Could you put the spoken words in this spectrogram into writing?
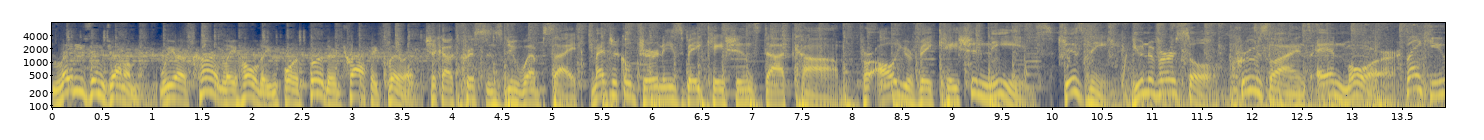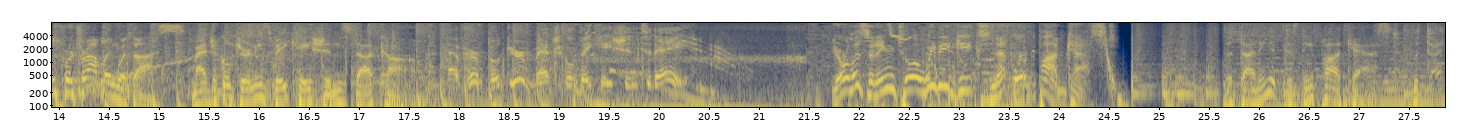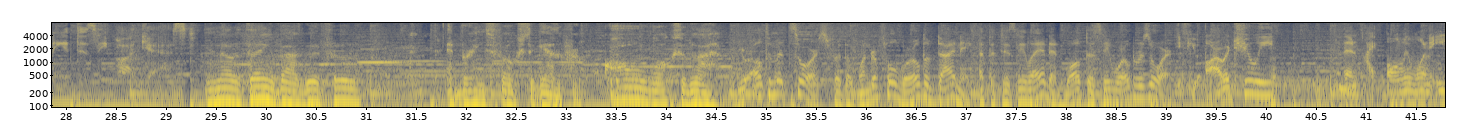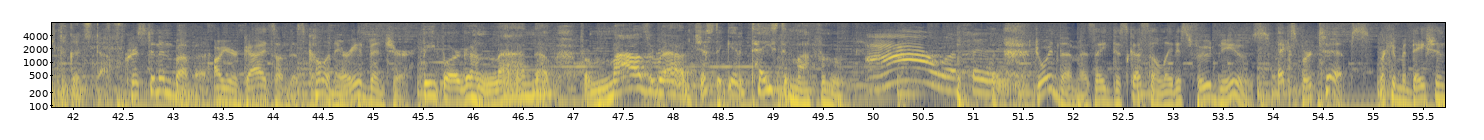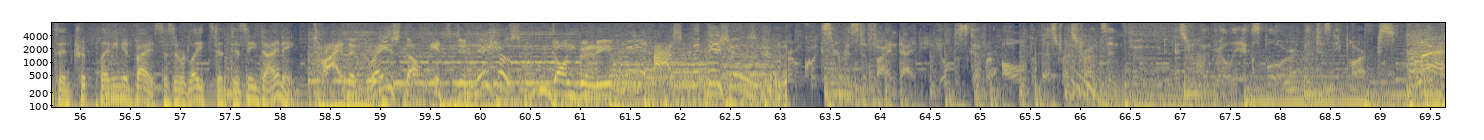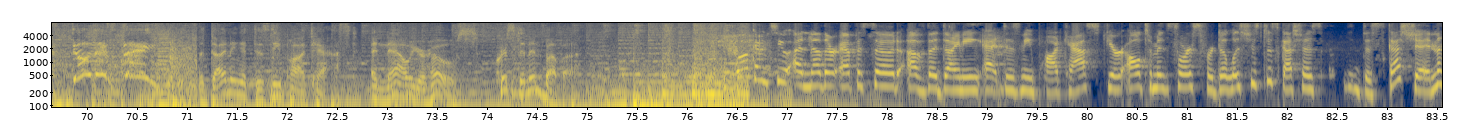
Ladies and gentlemen, we are currently holding for further traffic clearance. Check out Kristen's new website, magicaljourneysvacations.com, for all your vacation needs. Disney, Universal, cruise lines, and more. Thank you for traveling with us. magicaljourneysvacations.com. Have her book your magical vacation today. You're listening to a Weeby Geeks Network podcast. The Dining at Disney podcast. The Dining at Disney podcast. You know the thing about good food? It brings folks together from all walks of life. Your ultimate source for the wonderful world of dining at the Disneyland and Walt Disney World Resort. If you are what you eat, then I only want to eat the good stuff. Kristen and Bubba are your guides on this culinary adventure. People are going to line up for miles around just to get a taste of my food. Ah. Our food. Join them as they discuss the latest food news, expert tips, recommendations, and trip planning advice as it relates to Disney dining. Try the gray stuff. It's delicious. Don't believe me? Ask the dishes. From quick service to fine dining, you'll discover all the best restaurants and food as you hungrily explore the Disney parks. Let's do this thing! The Dining at Disney podcast. And now your hosts, Kristen and Bubba. Welcome to another episode of the Dining at Disney podcast, your ultimate source for delicious discussions discussion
